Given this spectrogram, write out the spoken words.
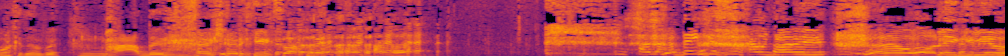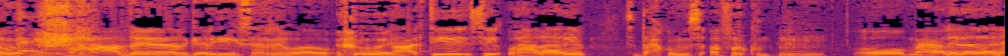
marka dambe maxaa cadaynaya gaarigiisa maxaa u dhigay anaa oo la geliyo maxaa cadaynaya inaad gaarigayga saarnay walaalo lacagtii si warxala ariga saddex kun. Mise afar kun oo maxaa la yidhahda ani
